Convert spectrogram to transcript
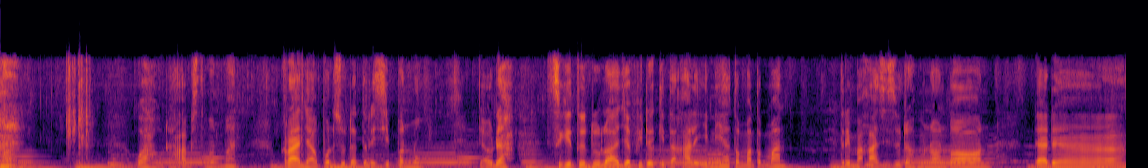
Wah udah habis teman-teman. Keranjang pun sudah terisi penuh. Ya udah segitu dulu aja video kita kali ini ya teman-teman. Terima kasih sudah menonton. Dadah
